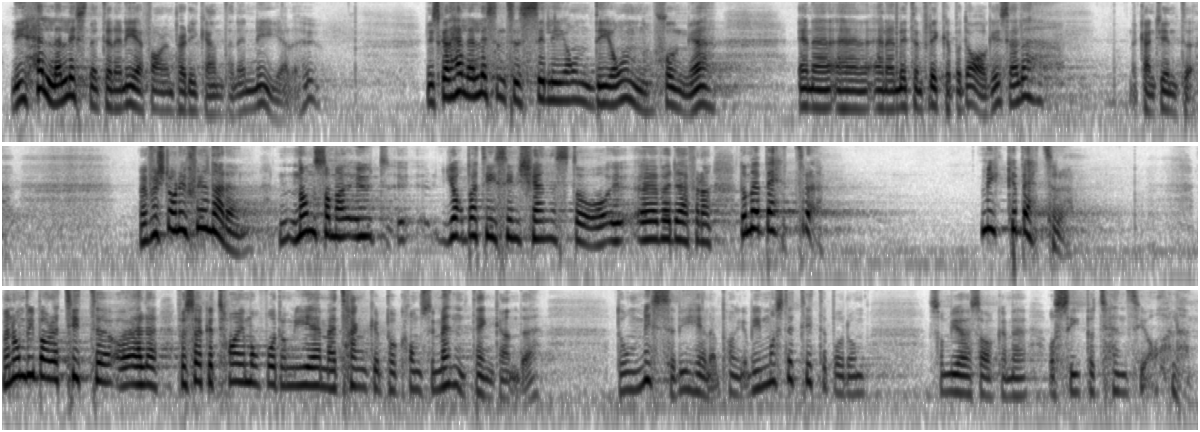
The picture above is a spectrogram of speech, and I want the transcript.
Ni hellre lyssnar till en erfaren predikant än en ny, eller hur? Ni ska hellre lyssna till Céline Dion sjunga än en, en, en, en liten flicka på dagis, eller? Kanske inte. Men förstår ni skillnaden? Någon som har ut, jobbat i sin tjänst och över där för någon, de är bättre. Mycket bättre. Men om vi bara tittar eller försöker ta emot vad de ger med tanke på konsumenttänkande, då missar vi hela poängen. Vi måste titta på dem som gör saker med och se potentialen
